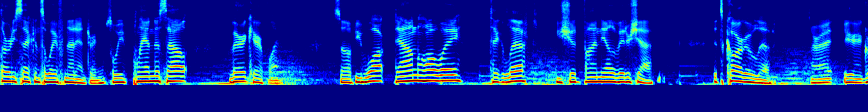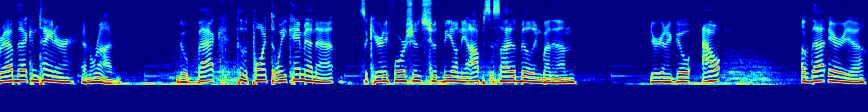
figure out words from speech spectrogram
30 seconds away from that entrance. So we've planned this out very carefully. So if you walk down the hallway, take a left, you should find the elevator shaft. It's a cargo lift. All right. You're going to grab that container and run. Go back to the point that we came in at. Security forces should be on the opposite side of the building by then. You're going to go out of that area,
